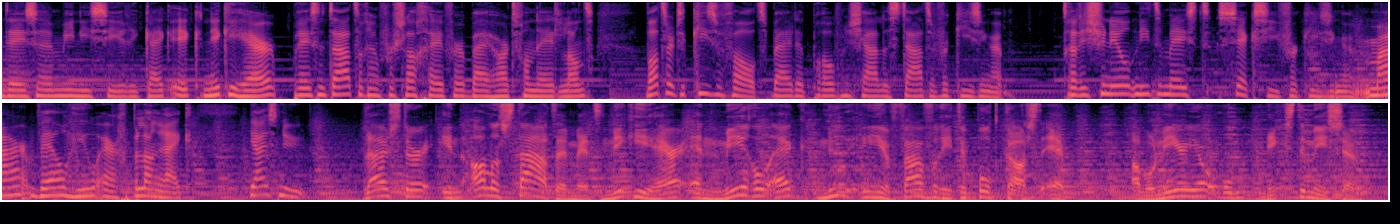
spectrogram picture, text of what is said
In deze miniserie kijk ik, Nicky Her, presentator en verslaggever bij Hart van Nederland, wat er te kiezen valt bij de provinciale statenverkiezingen. Traditioneel niet de meest sexy verkiezingen, maar wel heel erg belangrijk. Juist nu. Luister in alle staten met Nicky Her en Merel Eck nu in je favoriete podcast-app. Abonneer je om niks te missen.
